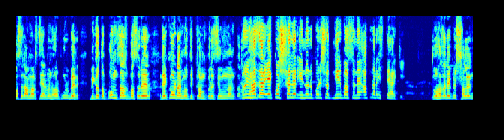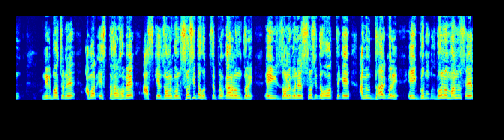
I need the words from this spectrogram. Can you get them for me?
বছর আমার চেয়ারম্যান হওয়ার পূর্বের বিগত পঞ্চাশ বছরের রেকর্ড আমি অতিক্রম করেছি উন্নয়ন দুই হাজার একুশ সালের ইউনিয়ন পরিষদ নির্বাচনে আপনার ইস্তেহার কি? দু হাজার একুশ সালের নির্বাচনে আমার ইস্তেহার হবে আজকে জনগণ শোষিত হচ্ছে প্রকারান্তরে। এই জনগণের শোষিত হওয়ার থেকে আমি উদ্ধার করে এই গণ মানুষের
